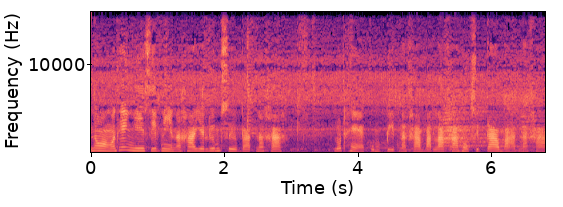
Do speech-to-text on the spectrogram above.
พี่น้องวันที่ยี่สิบนี่นะคะ อย่าลืมซื้อบัตรนะคะรถแห่กลุ่มปิดนะคะ บัตรราคา69บเก้าบาทนะคะ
